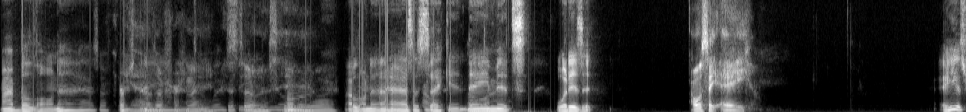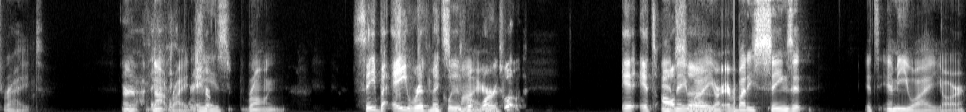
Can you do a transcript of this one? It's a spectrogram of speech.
My Bologna has a first Yeah, name. the first name. It's OSCAR. Bologna has a oh, second oh. name. It's what is it? I to say A. A is right. Or Yeah, think- not right. pretty A sure- is wrong. See, but A rhythmically It's is what works. Well, it, it's also A Y R. Everybody sings it. It's M E Y E R.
